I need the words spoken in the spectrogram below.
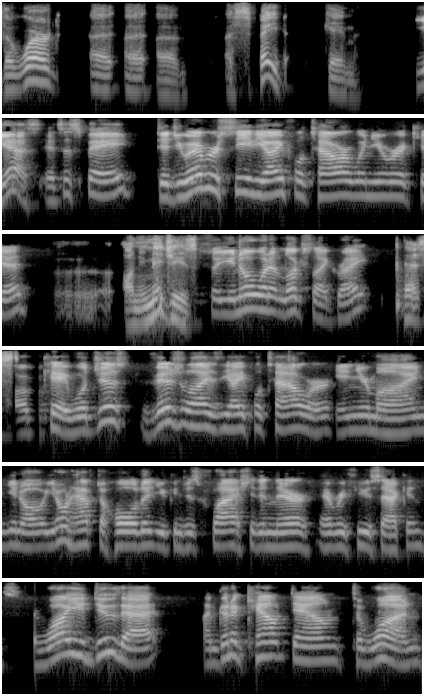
the word uh, uh, uh, a spade came. Yes, it's a spade. Did you ever see the Eiffel Tower when you were a kid? Uh, on images. So you know what it looks like, right? Yes. Okay, well, just visualize the Eiffel Tower in your mind. You know, you don't have to hold it, you can just flash it in there every few seconds. And while you do that, I'm going to count down to one.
